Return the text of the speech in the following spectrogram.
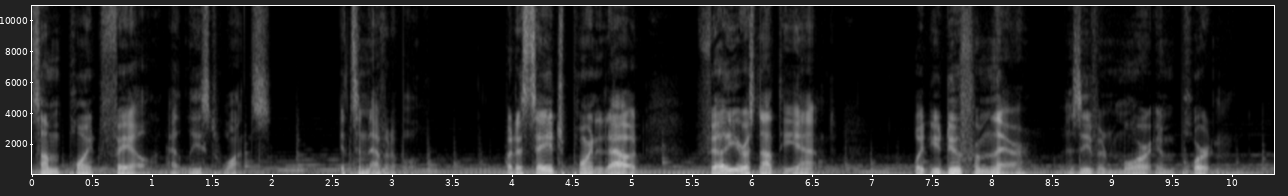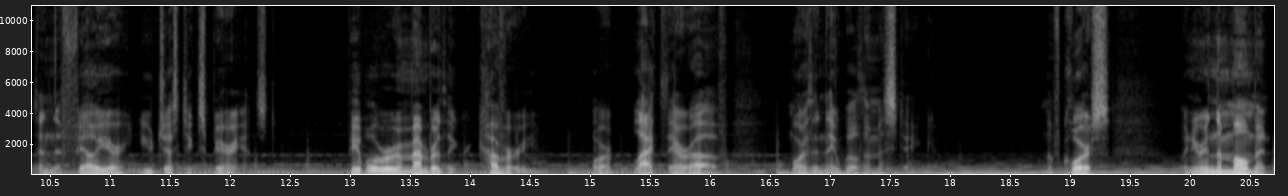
some point fail at least once. It's inevitable. But as Sage pointed out, failure is not the end. What you do from there is even more important than the failure you just experienced. People will remember the recovery, or lack thereof, more than they will the mistake. Of course, when you're in the moment,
